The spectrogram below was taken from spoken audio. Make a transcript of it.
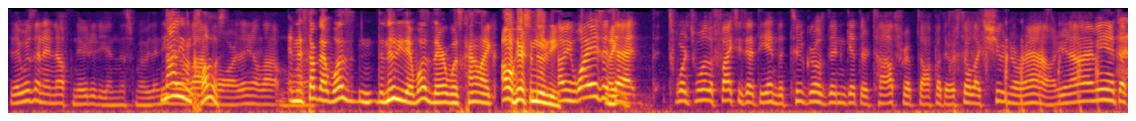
There wasn't enough nudity in this movie. They Not even close. More. They needed a lot more. and the stuff that was the nudity that was there was kind of like oh here's some nudity. I mean, why is it Like- that towards one of the fight scenes at the end, the two girls didn't get their tops ripped off, but they were still like shooting around? You know what I mean? It's like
